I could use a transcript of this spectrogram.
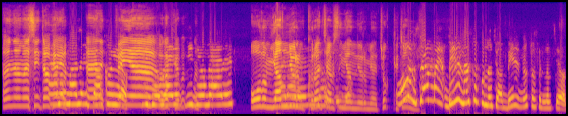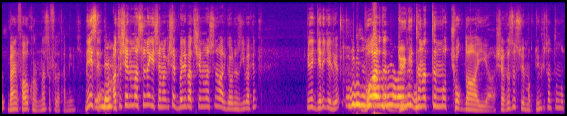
Anlamasın Tokyo. Animalleri Yani, takıyor. feya. Video Bak, bak, ver, bak. video ver. Oğlum yanlıyorum. Kur'an çarpsın yanlıyorum ya. Çok kötü Oğlum olmuş. sen beni, beni nasıl fırlatıyorsun? Beni nasıl fırlatıyorsun? Ben Falcon'um nasıl fırlatamayayım ki? Neyse de. atış animasyonuna geçelim arkadaşlar. Böyle bir atış animasyonu var gördüğünüz gibi bakın. Bir de geri geliyor. Kedi bizi Bu arada dolandırıyor olabilir dünkü mi? tanıttığım mod çok daha iyi ya. Şakası söylüyorum bak dünkü tanıttığım mod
